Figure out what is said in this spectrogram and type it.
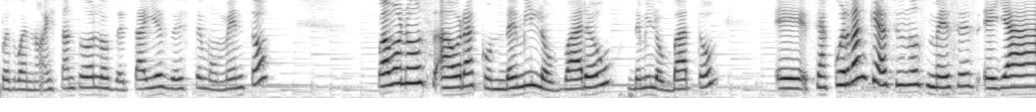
pues bueno, ahí están todos los detalles de este momento. Vámonos ahora con Demi Lovato. Demi Lovato. Eh, ¿Se acuerdan que hace unos meses ella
